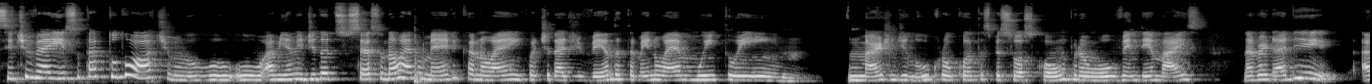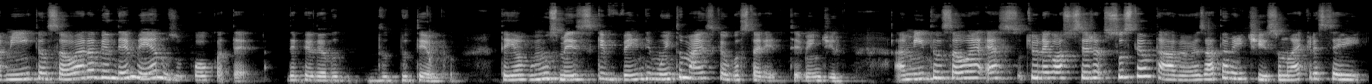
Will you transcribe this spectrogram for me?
Se tiver isso, tá tudo ótimo. O, o, a minha medida de sucesso não é numérica, não é em quantidade de venda, também não é muito em, em margem de lucro ou quantas pessoas compram ou vender mais. Na verdade, a minha intenção era vender menos um pouco até, dependendo do, do tempo. Tem alguns meses que vende muito mais do que eu gostaria de ter vendido. A minha intenção é, é que o negócio seja sustentável, é exatamente isso. Não é crescer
